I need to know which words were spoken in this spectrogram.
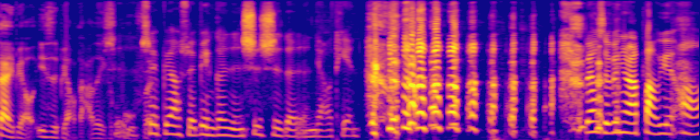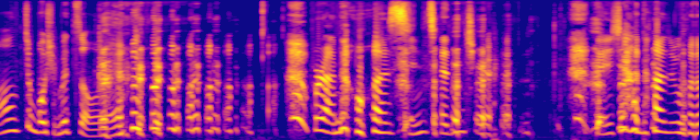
代表意思表达的一个部分，所以不要随便跟人事事的人聊天，不要随便跟他抱怨哦，就不准备走了，不然的话形成权。等一下，他如果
